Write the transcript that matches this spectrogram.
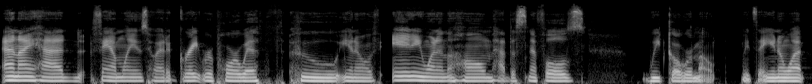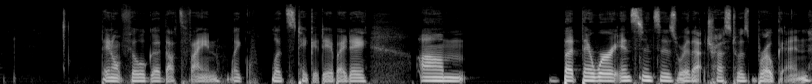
and I had families who I had a great rapport with, who you know, if anyone in the home had the sniffles, we'd go remote. We'd say, you know what, they don't feel good. That's fine. Like let's take it day by day. Um but there were instances where that trust was broken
